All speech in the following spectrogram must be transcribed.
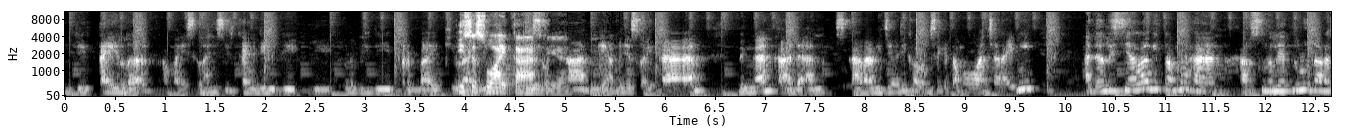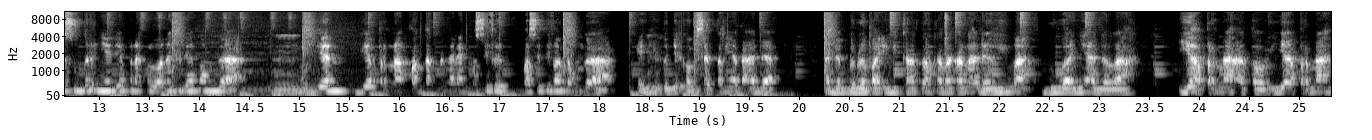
di tailor apa istilahnya sih kayak di, di, di lebih diperbaiki disesuaikan, lagi, disesuaikan ya. ya menyesuaikan dengan keadaan sekarang. Jadi kalau misalnya kita mau wawancara ini ada listnya lagi tambahan harus ngelihat dulu narasumbernya dia pernah keluar negeri atau enggak. Hmm. kemudian dia pernah kontak dengan yang positif positif atau enggak. Kayak hmm. gitu. Jadi kalau misalnya ternyata ada ada beberapa indikator katakanlah ada lima duanya adalah iya pernah atau iya pernah.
